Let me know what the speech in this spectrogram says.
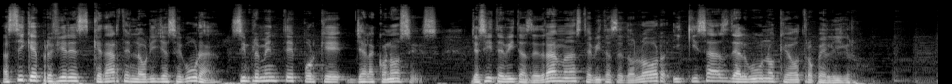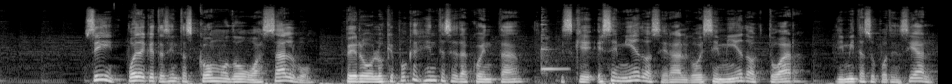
Así que prefieres quedarte en la orilla segura, simplemente porque ya la conoces, y así te evitas de dramas, te evitas de dolor y quizás de alguno que otro peligro. Sí, puede que te sientas cómodo o a salvo, pero lo que poca gente se da cuenta es que ese miedo a hacer algo, ese miedo a actuar, limita su potencial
